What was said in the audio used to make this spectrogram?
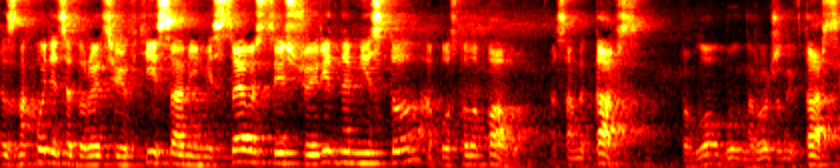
знаходяться, до речі, в тій самій місцевості, що й рідне місто апостола Павла, а саме Тарс. Павло був народжений в Тарсі.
